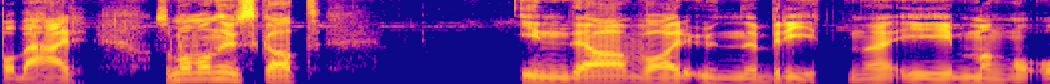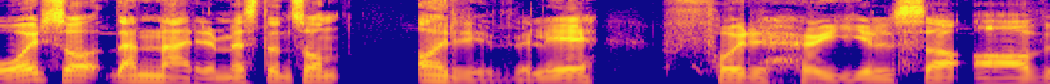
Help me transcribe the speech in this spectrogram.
på det her. Så må man huske at India var under britene i mange år, så det er nærmest en sånn arvelig forhøyelse av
